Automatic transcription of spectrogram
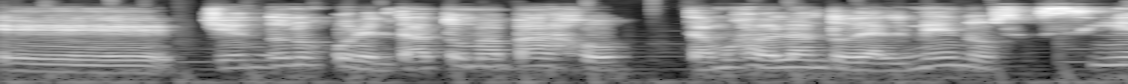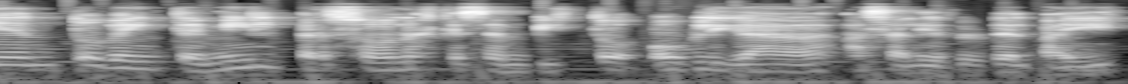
eh, yéndonos por el dato más bajo, estamos hablando de al menos 120 mil personas que se han visto obligadas a salir del país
